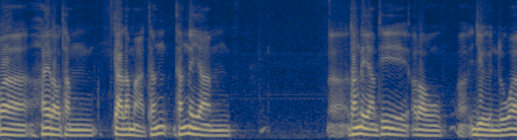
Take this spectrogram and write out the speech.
ว่าให้เราทำการละหมาดทั้งทั้งในยามทั้งในยามที่เรายืนหรือว่า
